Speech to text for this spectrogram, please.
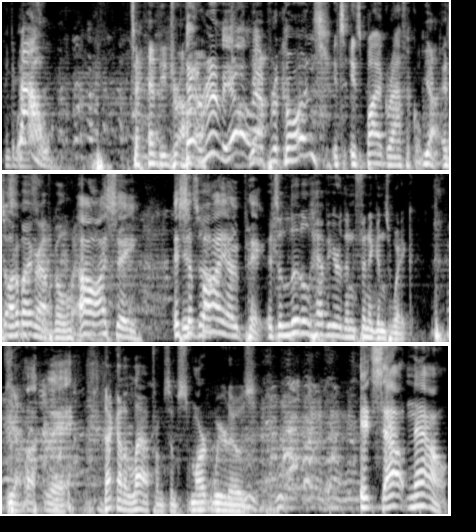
Think about No! It's a heavy drama. They really are leprechauns. It's it's biographical. Yeah, it's autobiographical. Oh, I see. It's, It's a, a- biopic. It's a little heavier than Finnegan's Wake. Yeah, oh, Yeah. that got a laugh from some smart weirdos It's out now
